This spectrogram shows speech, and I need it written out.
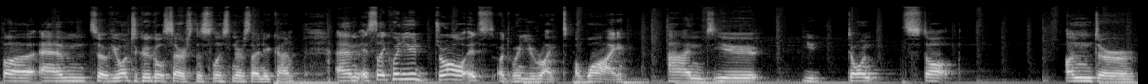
But um, so if you want to Google search this, listeners, then you can. Um, it's like when you draw, it's when you write a Y, and you you don't stop under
